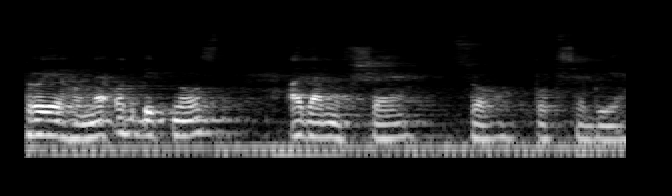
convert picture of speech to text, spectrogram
pro jeho neodbytnost a dá mu vše, co potřebuje.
